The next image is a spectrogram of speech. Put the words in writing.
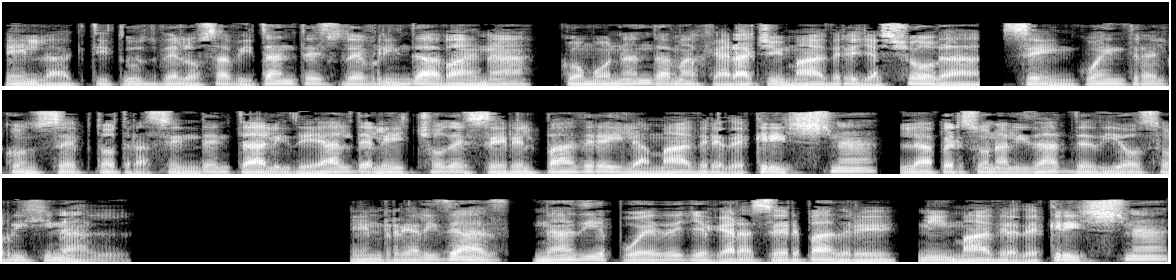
En la actitud de los habitantes de Vrindavana, como Nanda Maharaj y Madre Yashoda, se encuentra el concepto trascendental ideal del hecho de ser el padre y la madre de Krishna, la personalidad de Dios original. En realidad, nadie puede llegar a ser padre, ni madre de Krishna,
